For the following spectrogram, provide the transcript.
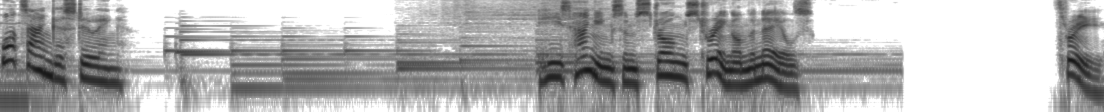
What's Angus doing? He's hanging some strong string on the nails. 3.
